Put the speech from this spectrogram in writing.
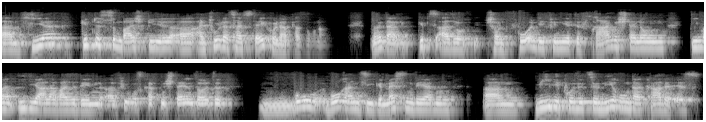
Ähm, hier gibt es zum Beispiel äh, ein Tool, das heißt Stakeholder Persona. Ne, da gibt es also schon vordefinierte Fragestellungen, die man idealerweise den äh, Führungskräften stellen sollte, wo, woran sie gemessen werden, ähm, wie die Positionierung da gerade ist,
